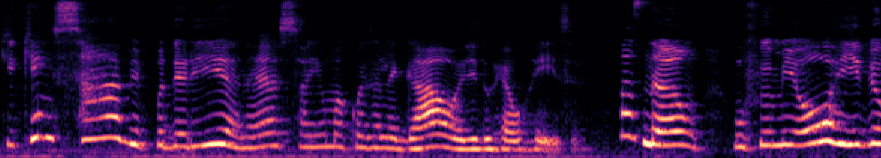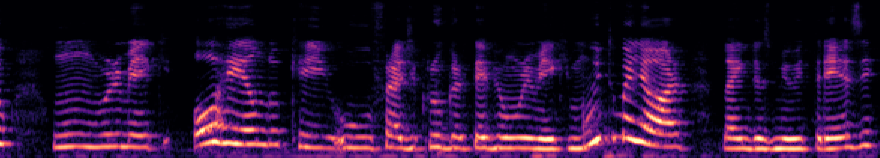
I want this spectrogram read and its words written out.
que quem sabe poderia, né, sair uma coisa legal ali do Hellraiser. Mas não, um filme horrível, um remake horrendo, que o Fred Krueger teve um remake muito melhor lá em 2013.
